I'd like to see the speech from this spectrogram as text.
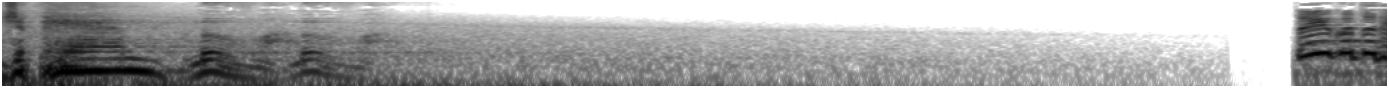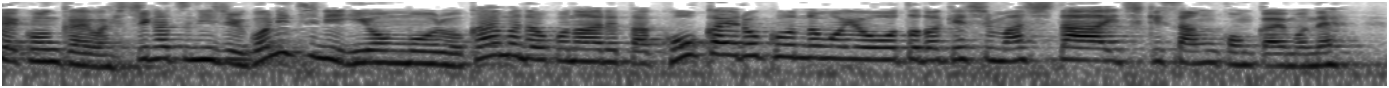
Japan Move Up ということで今回は7月25日にイオンモール岡山で行われた公開録音の模様をお届けしました市木さん今回もね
